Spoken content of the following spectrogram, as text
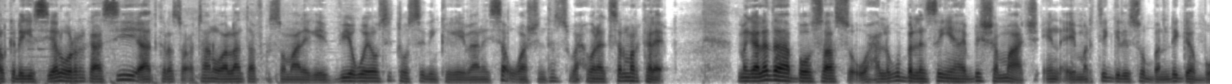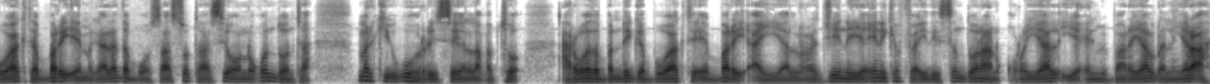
halka dhegeystayaal wararkaasi aad kala socotaan waa laanta afka soomaaliga ee v o a oo si toosa idinkaga imaaneysa washington subax wanaagsan mar kale. Magaalada boosaaso waxaa lagu ballansan yahay bisha march in ay martigeliso bandhiga buwaagta bari ee magaalada boosaaso taasi oo noqon doonta markii ugu horeysay ee la qabto. Carwada bandhiga buwaagta ee bari ayaa la rajeynayaa inay ka faa-iideysan doonaan qorayaal iyo cilmi baarayaal dhalinyaro ah.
